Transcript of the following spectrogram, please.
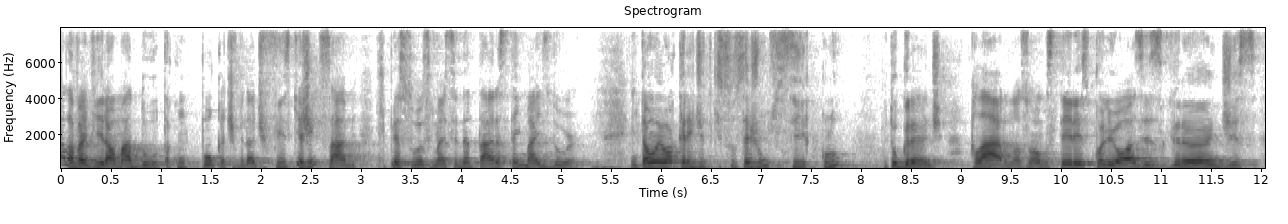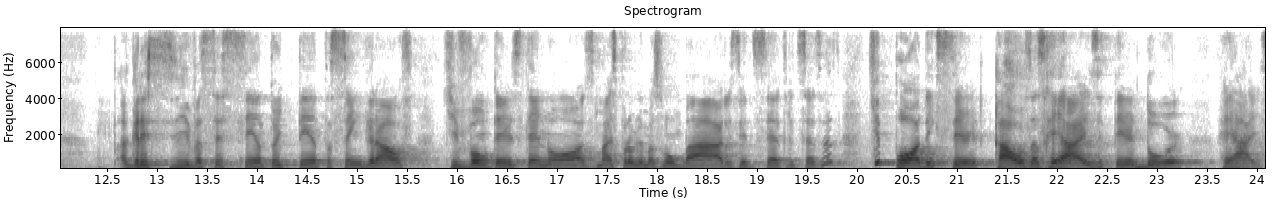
Ela vai virar uma adulta com pouca atividade física e a gente sabe que pessoas mais sedentárias têm mais dor. Então eu acredito que isso seja um ciclo muito grande. Claro, nós vamos ter escolioses grandes, agressivas, 60, 80, 100 graus, que vão ter estenose, mais problemas lombares, etc, etc, que podem ser causas reais e ter dor reais.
